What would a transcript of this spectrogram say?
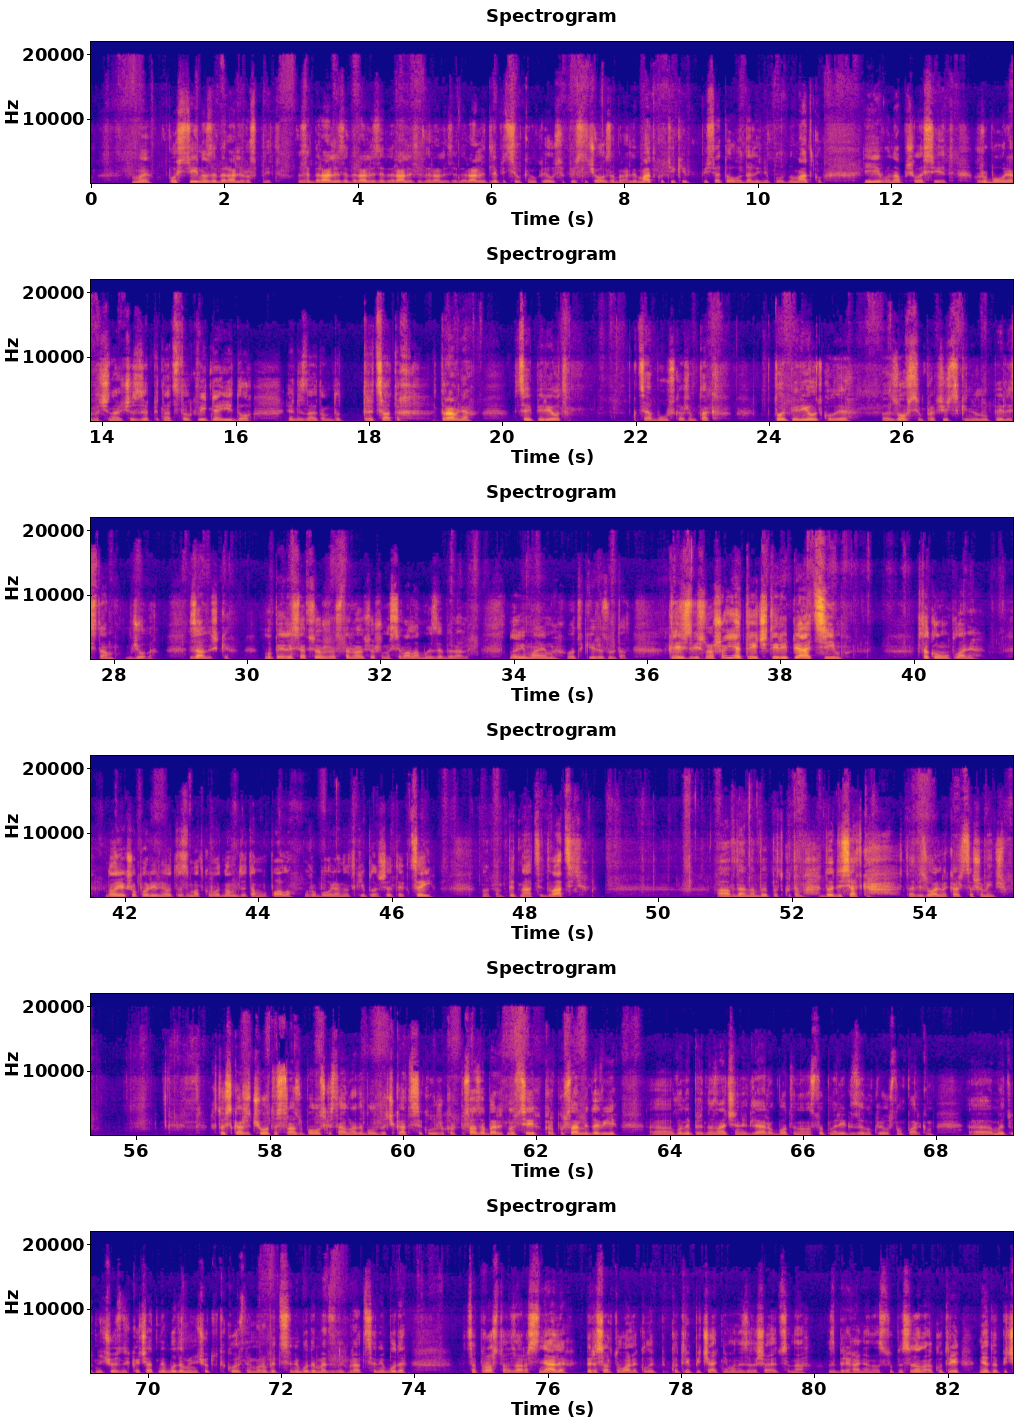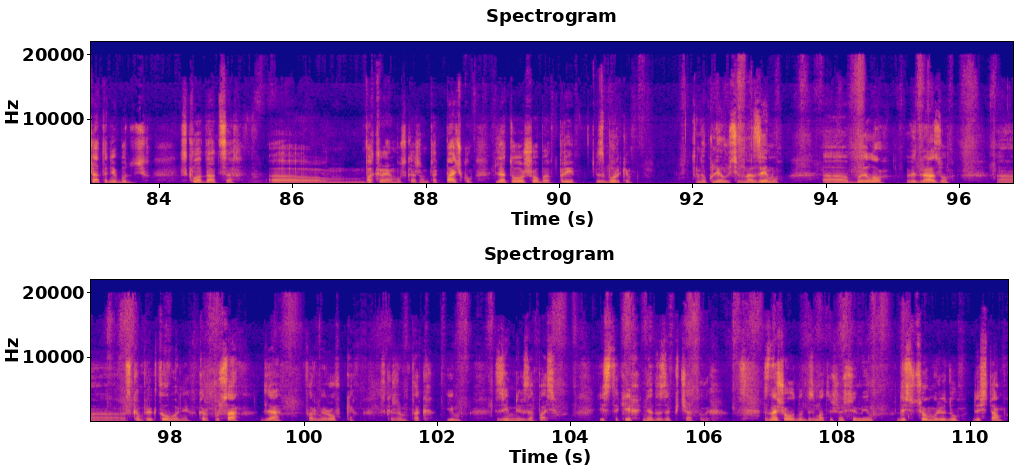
ми постійно забирали розпліт. Забирали, забирали, забирали, забирали, забирали для підсілки нуклеусів, після чого забрали матку, тільки після того дали неплодну матку. І вона почала сіяти. Грубо говоря, починаючи з 15 квітня і до, я не знаю, там до 30 травня, в цей період, це був, скажімо так, той період, коли е, зовсім практично не лупились там бджоли. Залишки. Лупилися, все ж остальное, все, що насівало, ми забирали. Ну і маємо отакий результат. Кліч, звісно, що є, 3, 4, 5, 7 в такому плані. Ну, якщо порівнювати з матководном, де там упало, грубо говоря, на такі планшети, як цей, ну там 15-20, а в даному випадку там до десятка, то візуально кажеться, що менше. Хтось скаже, чого ти одразу полоски ставив, треба було дочекатися, коли вже корпуса заберуть. Ну, ці корпуса мідові, е, вони предназначені для роботи на наступний рік з нуклеусним парком. Е, Ми тут нічого з них качати не будемо, нічого тут такого з ними робитися не буде, мед з них братися не буде. Це просто зараз сняли, пересортували, коли котрі печатні вони залишаються на зберігання на наступний сезон, а котрі недопечатані будуть складатися в окрему, скажімо так, пачку для того, щоб при зборці нуклеусів на зиму е, було відразу е, скомплектовані корпуса для формировки, скажімо так, їм зимних запасів. Із таких недозапечатаних. Знайшов одну безматочну сім'ю десь в цьому ряду, десь там.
